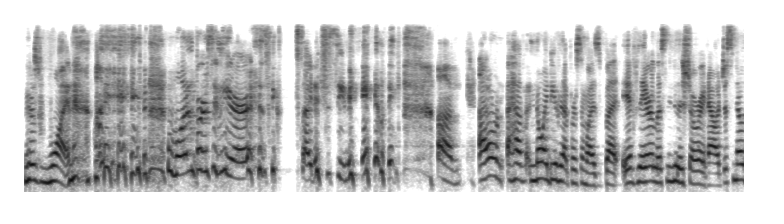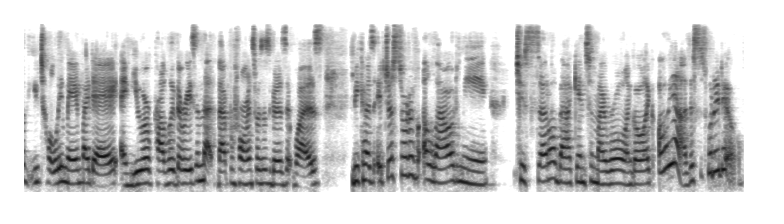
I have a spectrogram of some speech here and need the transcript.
there's one, one person here is excited to see me. like, um, I don't have no idea who that person was, but if they are listening to the show right now, just know that you totally made my day, and you were probably the reason that that performance was as good as it was, because it just sort of allowed me to settle back into my role and go like, oh yeah, this is what I do.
